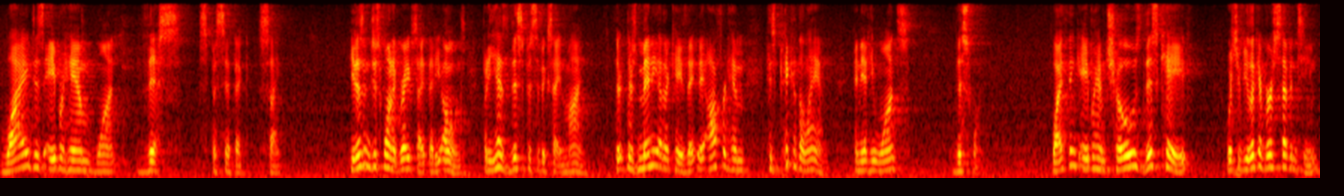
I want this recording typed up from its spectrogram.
Why does Abraham want this specific site? He doesn't just want a grave site that he owns, but he has this specific site in mind. There, there's many other caves. They, they offered him his pick of the land, and yet he wants this one. Well, I think Abraham chose this cave, which, if you look at verse 17,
